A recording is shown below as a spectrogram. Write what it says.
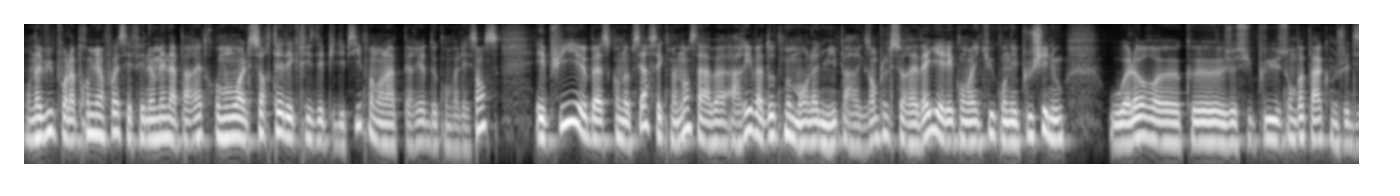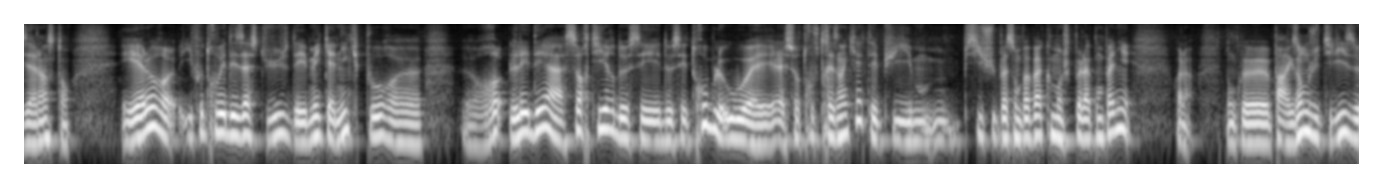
On a vu pour la première fois ces phénomènes apparaître au moment où elle sortait des crises d'épilepsie pendant la période de convalescence. Et puis, euh, bah, ce qu'on observe, c'est que maintenant, ça arrive à d'autres moments. La nuit, par exemple, elle se réveille et elle est convaincue qu'on n'est plus chez nous, ou alors euh, que je suis plus son papa, comme je le disais à l'instant. Et alors, il faut trouver des astuces, des mécaniques pour euh, l'aider à sortir de ces, de ces troubles où elle, se retrouve très inquiète. Et puis, si je suis pas son papa, comment je peux l'accompagner? Voilà. Donc, par exemple, j'utilise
